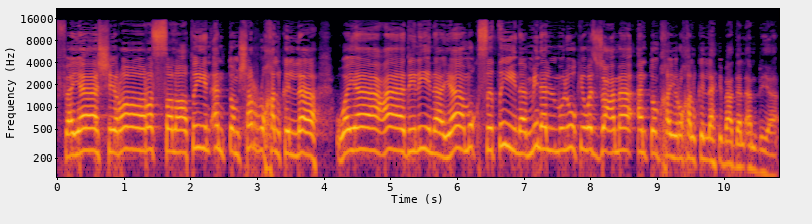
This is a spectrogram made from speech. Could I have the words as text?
فيا شرار السلاطين أنتم شر خلق الله ويا عادلين يا مقسطين من الملوك والزعماء أنتم خير خلق الله بعد الأنبياء.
